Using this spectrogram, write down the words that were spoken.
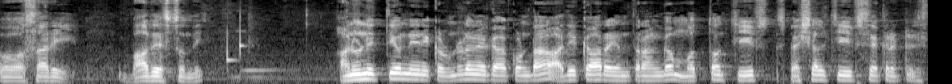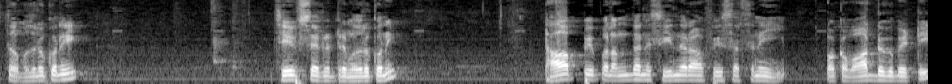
ఓసారి బాధేస్తుంది. అనునిత్యం నేను ఇక్కడ ఉండడమే కాకుండా అధికార యంత్రాంగం మొత్తం చీఫ్ స్పెషల్ చీఫ్ సెక్రటరీస్తో మొదలుకొని చీఫ్ సెక్రటరీ మొదలుకొని టాప్ పీపుల్ అందరినీ సీనియర్ ఆఫీసర్స్ని ఒక వార్డుకు పెట్టి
